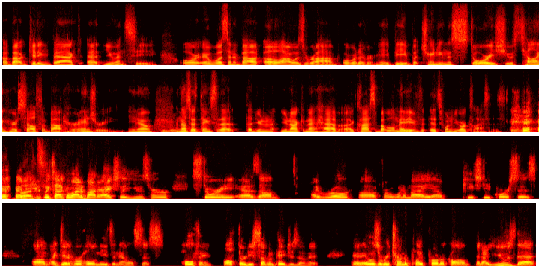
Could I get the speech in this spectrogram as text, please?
about getting back at UNC or it wasn't about oh i was robbed or whatever it may be but changing the story she was telling herself about her injury you know? Mm-hmm. and those are things that that you're not, you're not going to have a class about. Well maybe if it's one of your classes but we talk a lot about it. I actually use her story as um i wrote uh, for one of my uh, phd courses. Um, i did her whole needs analysis whole thing all 37 pages of it and it was a return to play protocol and i used that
